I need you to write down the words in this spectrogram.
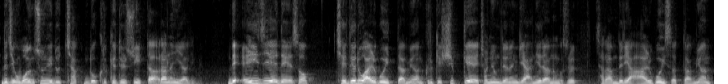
근데 지금 원숭이 두착도 그렇게 될 수 있다라는 이야기입니다. 근데 에이즈에 대해서 제대로 알고 있다면 그렇게 쉽게 전염되는 게 아니라는 것을 사람들이 알고 있었다면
